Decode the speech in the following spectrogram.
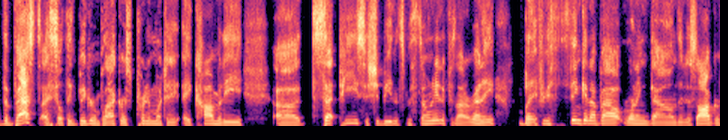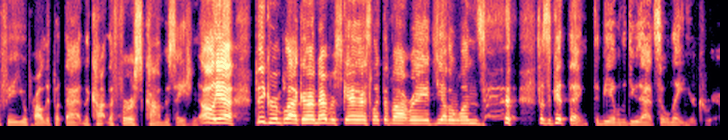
the best. I still think Bigger and Blacker is pretty much a, a comedy uh, set piece. It should be in the Smithsonian if it's not already. But if you're thinking about running down the discography, you'll probably put that in the con- the first conversation. Oh yeah, bigger and blacker, never scared, selective outrage, the other ones. so it's a good thing to be able to do that so late in your career.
